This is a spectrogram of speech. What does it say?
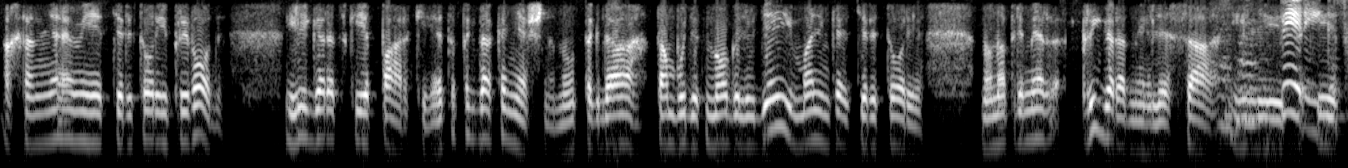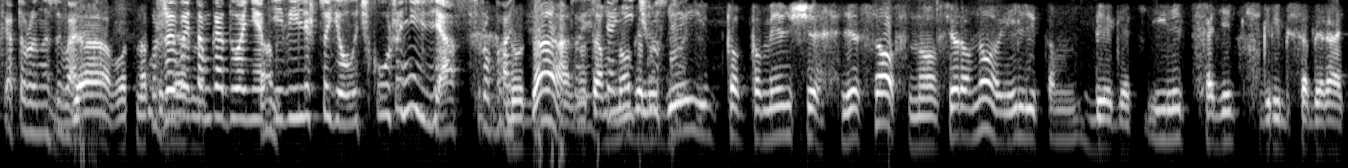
в охраняемые территории природы или городские парки. Это тогда, конечно, но тогда там будет много людей и маленькая территория. Но, например, пригородные леса угу. или... Такие... которые называются. Да, вот, например, уже в этом году они там... объявили, что елочку уже нельзя срубать. Ну да, То но там много чувствуют... людей, поменьше лесов, но все равно или там бегать, или ходить грибы собирать,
